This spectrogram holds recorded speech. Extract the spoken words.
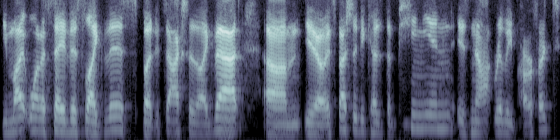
You might want to say this like this, but it's actually like that. Um, you know, especially because the pinyin is not really perfect.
